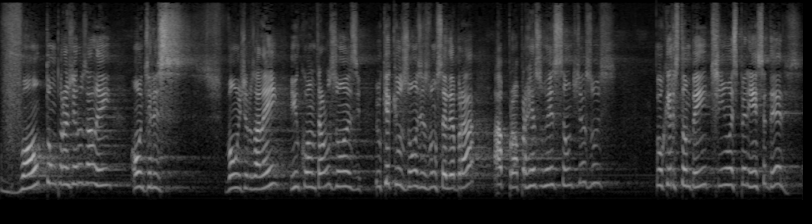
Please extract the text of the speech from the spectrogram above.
voltam para Jerusalém, onde eles vão em Jerusalém encontrar os onze. E o que que os onze vão celebrar? A própria ressurreição de Jesus. Porque eles também tinham a experiência deles.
